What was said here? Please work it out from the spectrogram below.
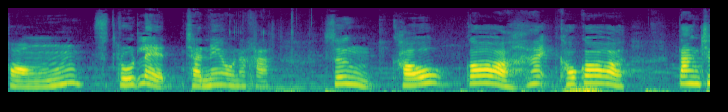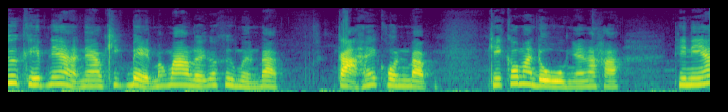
ของ s t r u d l e t Channel นะคะ ซึ่งเขาก็ให้เขาก็ตั้งชื่อคลิปเนี่ย แนวคลิกเบสมาก ๆ เลยก็คือเหมือนแบบกะให้คนแบบ คลิกเข้ามาดูอย่างเงี้ยนะคะ ทีเนี้ย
